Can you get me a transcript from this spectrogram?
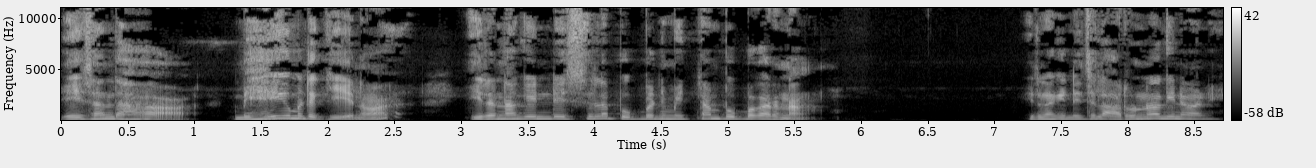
ඒ සඳහා මෙහෙයුමට කියනවා ඉර නගින්න ඉස්සෙල්ලා පුබ්බ නිමිත්තම් පුබ්බ කරණං. ඉර නගින්න ඉස්සෙල්ලා අරුණ නගිනවනේ.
